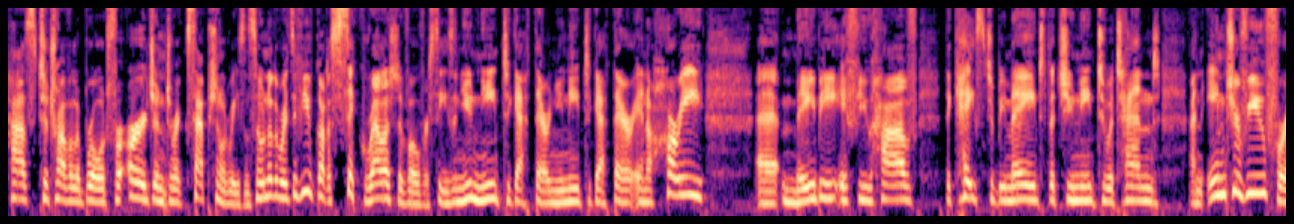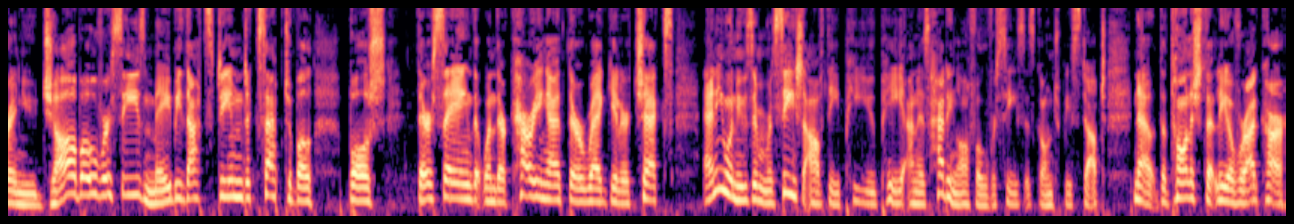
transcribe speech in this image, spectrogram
has to travel abroad for urgent or exceptional reasons. So, in other words, if you've got a sick relative overseas and you need to get there and you need to get there in a hurry, uh, maybe if you have the case to be made that you need to attend an interview for a new job overseas, maybe that's deemed acceptable. But they're saying that when they're carrying out their regular checks, anyone who's in receipt of the PUP and is heading off overseas is going to be stopped. Now, the Taoiseach that Leo Varadkar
